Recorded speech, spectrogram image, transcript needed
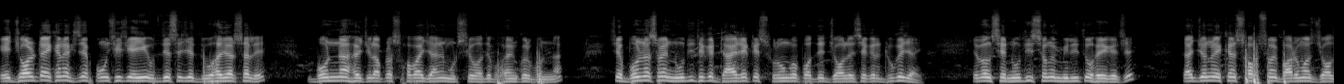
এই জলটা এখানে এসে পৌঁছেছে এই উদ্দেশ্যে যে দু হাজার সালে বন্যা হয়েছিল, আপনারা সবাই জানেন মুর্শিদাবাদে ভয়ঙ্কর বন্যা। সে বন্যার সময় নদী থেকে ডাইরেক্ট এই সুরঙ্গ পথে জল এসে এখানে ঢুকে যায় এবং সে নদীর সঙ্গে মিলিত হয়ে গেছে। তাই জন্য এখানে সবসময় বারো মাস জল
